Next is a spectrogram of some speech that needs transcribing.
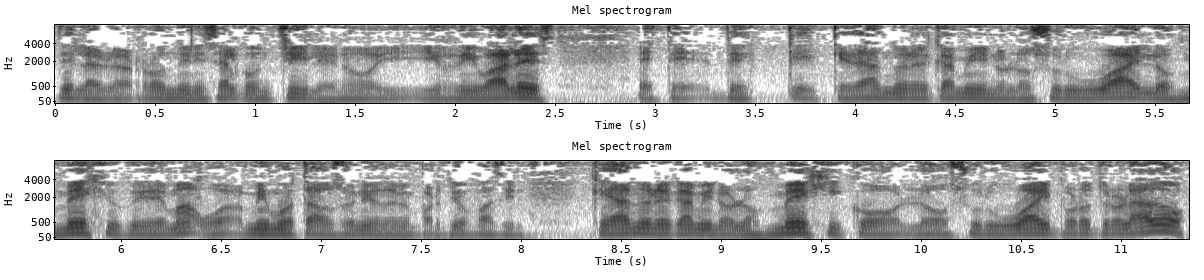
de la ronda inicial con Chile, ¿no? Y, rivales este, de, que, quedando en el camino, los Uruguay, los México y demás, o mismo Estados Unidos también partido fácil, quedando en el camino los México, los Uruguay por otro lado,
